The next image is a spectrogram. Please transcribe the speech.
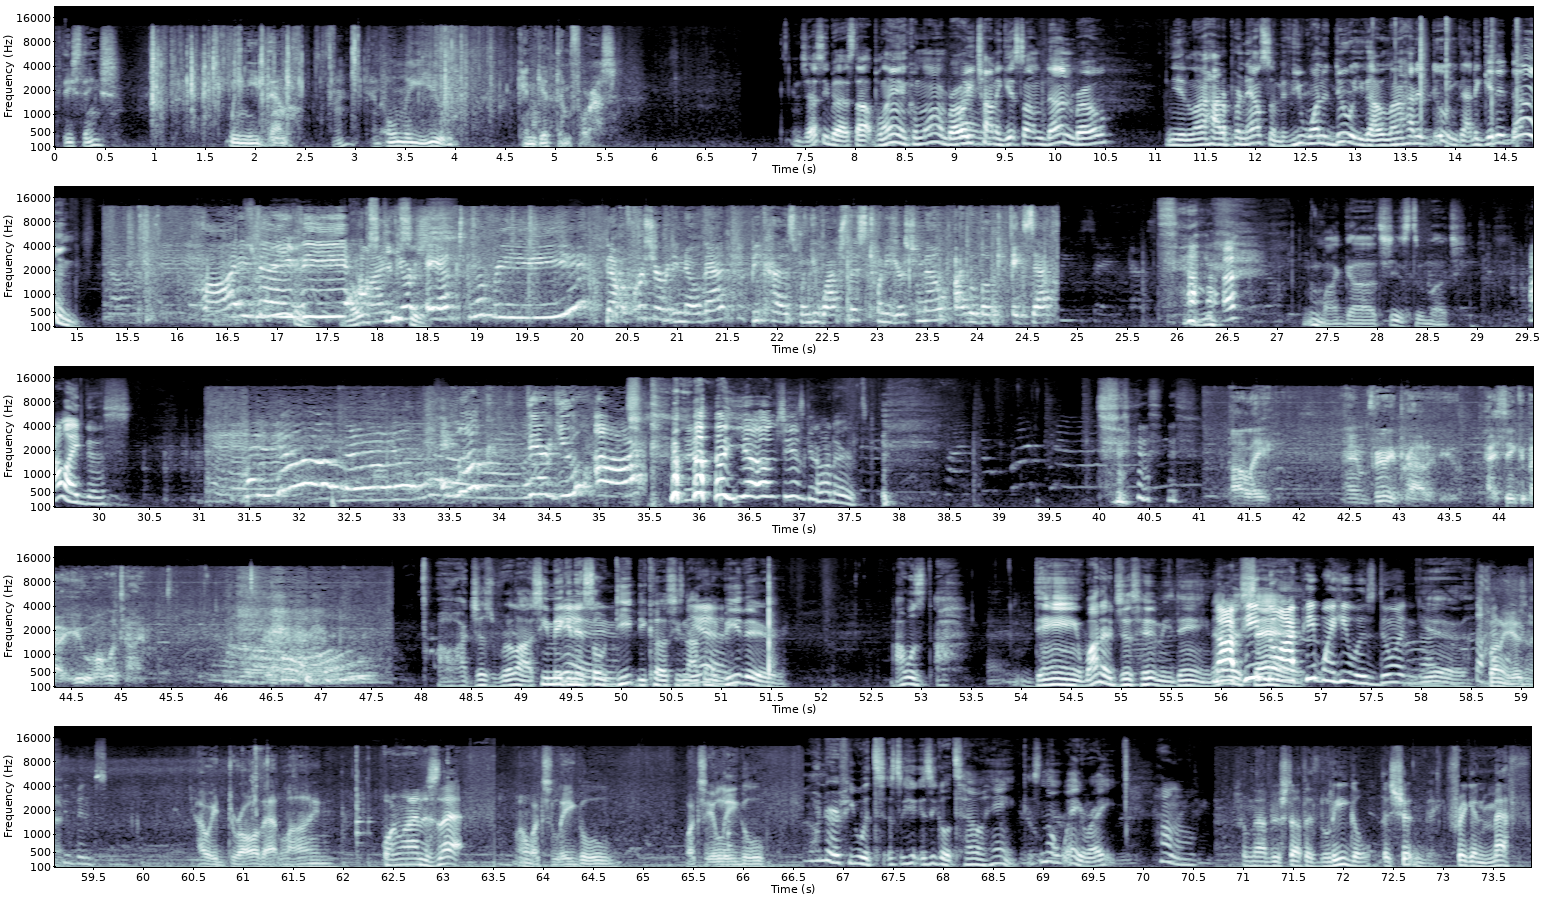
these things, we need them. hmm? And only you can get them for us. Jesse better stop playing. Come on, bro. You trying to get something done, bro. You need to learn how to pronounce them. If you want to do it, you got to learn how to do it. You got to get it done. Hi, baby. No I'm your excuses. Aunt Marie. Now, of course, you already know that because when you watch this 20 years from now, I will look exactly. The same. oh my God, she's too much. I like this. Hello, man. And look, there you are. Yo, she is getting on nerves. Ollie, I am very proud of you. I think about you all the time. I just realized he making it so deep because he's not Yeah. gonna be there. I was, ah, dang, why that just hit me? Dang, that No, I is peeped. No, I sad. peeped when he was doing that. Yeah. What the Funny, isn't it? Cubans? How we draw that line. What line is that? Well, what's legal, what's illegal. I wonder if he would. Is he, is he gonna tell Hank? There's no way, right? I don't know. Some now there's stuff that's legal that shouldn't be. Friggin' meth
